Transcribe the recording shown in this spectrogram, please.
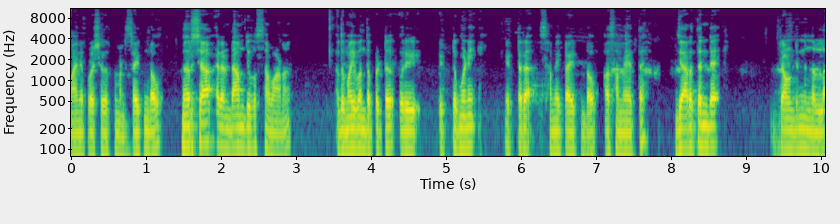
മാന്യപ്രേക്ഷകർക്ക് മനസ്സിലായിട്ടുണ്ടാവും. നേർച്ച രണ്ടാം ദിവസമാണ്. അതുമായി ബന്ധപ്പെട്ട് ഒരു എട്ട് മണി എട്ടര സമയമൊക്കെ ആയിട്ടുണ്ടാവും. ആ സമയത്ത് ജാറത്തിന്റെ ഗ്രൗണ്ടിൽ നിന്നുള്ള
